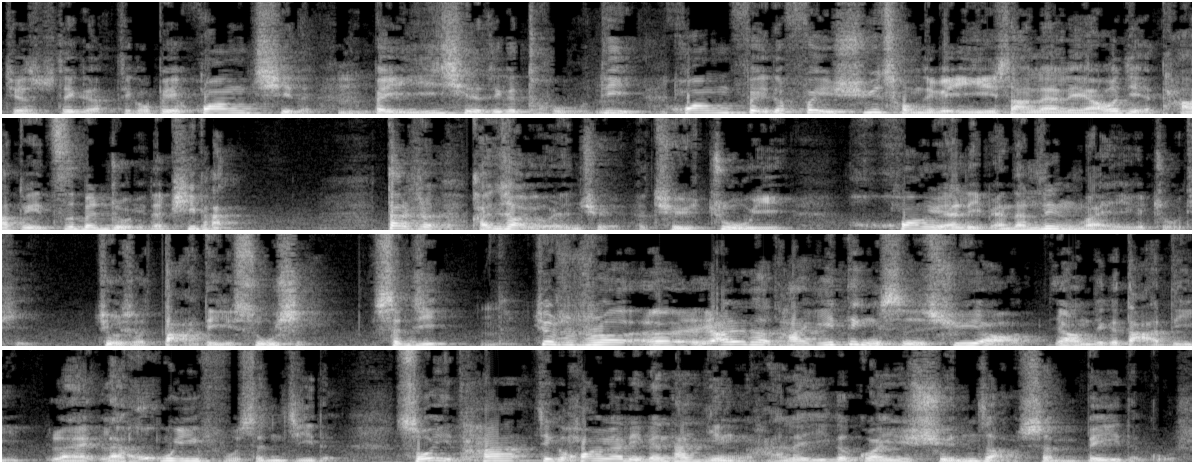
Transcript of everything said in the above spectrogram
就是这个这个被荒弃的、被遗弃的这个土地、荒废的废墟，从这个意义上来了解他对资本主义的批判。但是很少有人去去注意荒原里边的另外一个主题，就是大地苏醒。生机，就是说，呃，亚历特他一定是需要让这个大地来来恢复生机的，所以他这个荒原里边，它隐含了一个关于寻找圣杯的故事。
